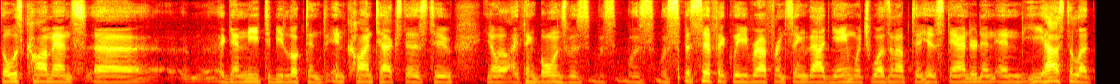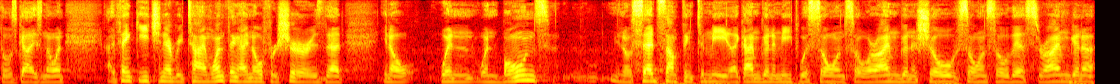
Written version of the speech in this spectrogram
those comments. Uh, again need to be looked in, in context as to you know I think Bones was, was was was specifically referencing that game which wasn't up to his standard and and he has to let those guys know. And I think each and every time one thing I know for sure is that you know when when Bones you know said something to me like I'm going to meet with so and so or I'm going to show so and so this or I'm going to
